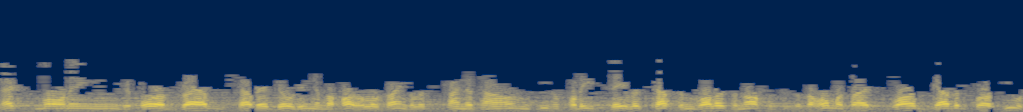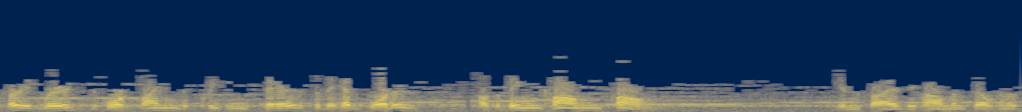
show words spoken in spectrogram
Next morning, before a drab, shabby building in the heart of Los Angeles, Chinatown, Chief of Police Davis, Captain Wallace, and officers of the homicide squad gathered for a few hurried words before climbing the creaking stairs to the headquarters of the Bing Kong Tong. Inside, they found themselves in a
